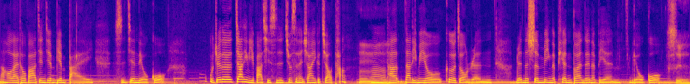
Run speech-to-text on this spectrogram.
然后来头发渐渐变白，时间流过。我觉得家庭礼法其实就是很像一个教堂，嗯，它它里面有各种人人的生命的片段在那边流过，是，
